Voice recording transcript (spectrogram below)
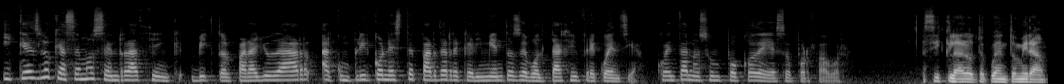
¿Y qué es lo que hacemos en RadThink, Víctor, para ayudar a cumplir con este par de requerimientos de voltaje y frecuencia? Cuéntanos un poco de eso, por favor. Sí, claro, te cuento. Mira,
